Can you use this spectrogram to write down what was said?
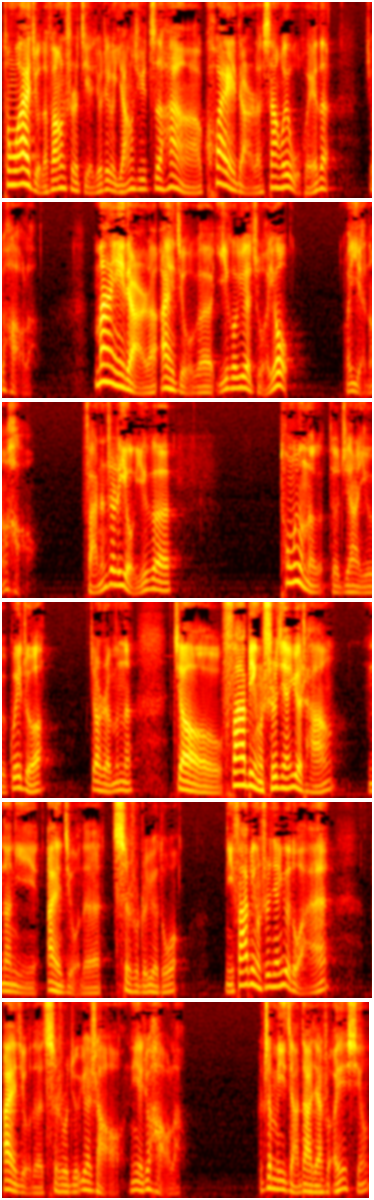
通过艾灸的方式解决这个阳虚自汗啊，快一点的三回五回的就好了，慢一点的艾灸个一个月左右也能好，反正这里有一个通用的的这样一个规则，叫什么呢？叫发病时间越长。那你艾灸的次数就越多，你发病时间越短，艾灸的次数就越少，你也就好了。这么一讲，大家说，哎，行，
